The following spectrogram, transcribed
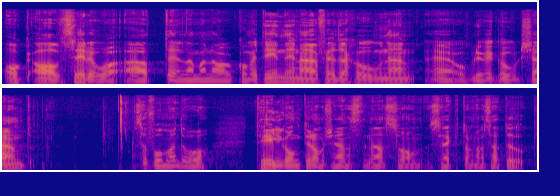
och avser då att eh, när man har kommit in i den här federationen och blivit godkänd så får man då tillgång till de tjänsterna som sektorn har satt upp.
